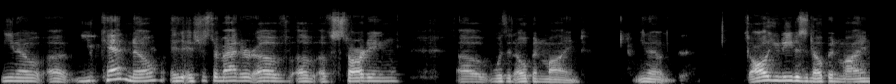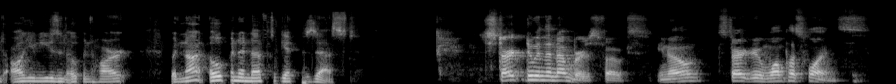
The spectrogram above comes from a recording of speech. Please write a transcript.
you know, uh, you can know. It, it's just a matter of of, of starting uh, with an open mind. You know, all you need is an open mind. All you need is an open heart, but not open enough to get possessed. Start doing the numbers, folks. You know, start doing one plus ones.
